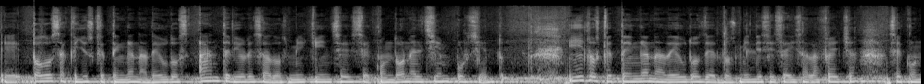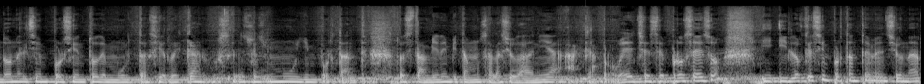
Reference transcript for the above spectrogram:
eh, todos aquellos que tengan adeudos anteriores a 2015 se condona el 100% y los que tengan adeudos del 2016 a la fecha se condona el 100% de multas y recargos. Eso es muy importante. Entonces también invitamos a la ciudadanía a que aproveche ese proceso y, lo que es importante mencionar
